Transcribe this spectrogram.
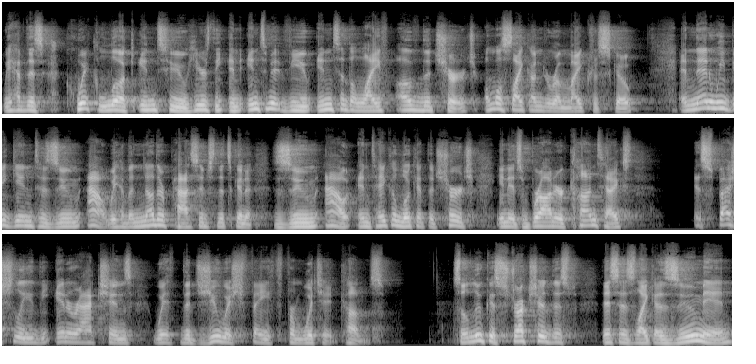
we have this quick look into, here's the, an intimate view into the life of the church, almost like under a microscope. And then we begin to zoom out. We have another passage that's going to zoom out and take a look at the church in its broader context, especially the interactions with the Jewish faith from which it comes. So Luke has structured this, this as like a zoom in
